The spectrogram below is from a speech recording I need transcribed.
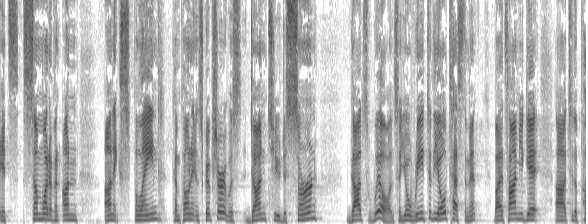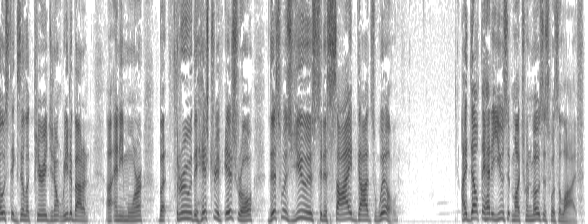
it's somewhat of an un, unexplained component in Scripture. It was done to discern God's will. And so you'll read through the Old Testament. By the time you get uh, to the post exilic period, you don't read about it uh, anymore. But through the history of Israel, this was used to decide God's will. I doubt they had to use it much when Moses was alive.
